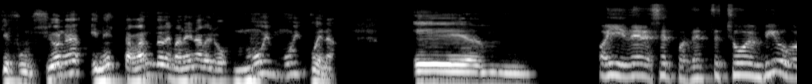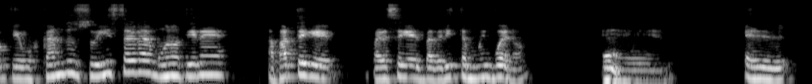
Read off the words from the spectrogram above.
que funciona en esta banda de manera pero muy, muy buena. Eh, Oye, debe ser potente show en vivo, porque buscando en su Instagram uno tiene, aparte que parece que el baterista es muy bueno, mm, eh, el,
